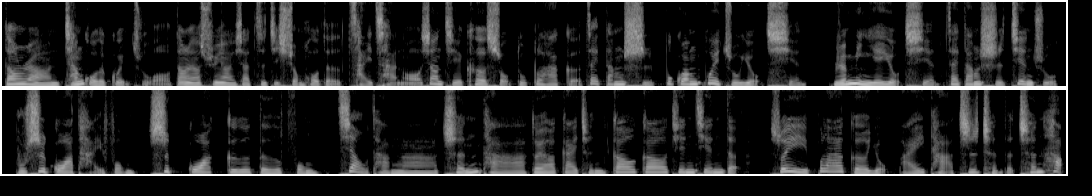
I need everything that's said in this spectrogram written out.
当然，强国的贵族哦，当然要炫耀一下自己雄厚的财产哦。像捷克首都布拉格，在当时不光贵族有钱，人民也有钱。在当时，建筑不是刮台风，是刮哥德风，教堂啊、城塔都要盖成高高尖尖的，所以布拉格有“白塔之城”的称号。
